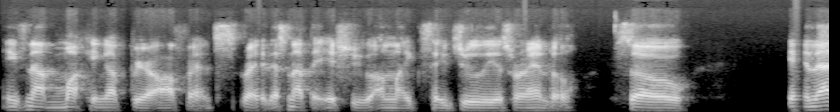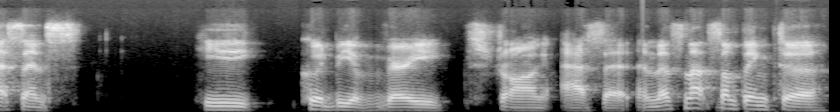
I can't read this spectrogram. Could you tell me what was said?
He's not mucking up your offense, right? That's not the issue, unlike say Julius Randle. So, in that sense, he could be a very strong asset, and that's not something to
